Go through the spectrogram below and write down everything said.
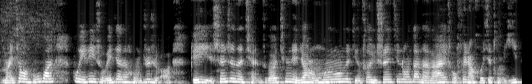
满笑逐欢、不以历史为鉴的统治者，给予深深的谴责。清点交融、朦胧的景色与诗人心中淡淡的哀愁非常和谐统一。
